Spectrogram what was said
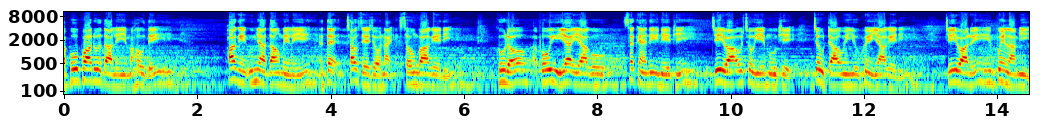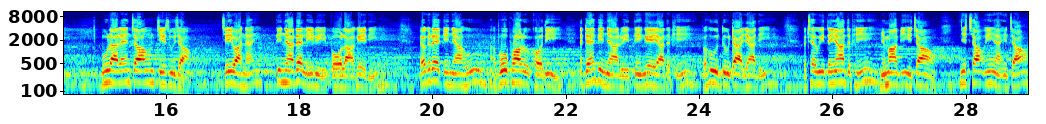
အဖိုးဖွားတို့သာလျင်မဟုတ်သေးဖခင်ဦးမြတောင်းပင်လျင်အသက်60ကျော်၌ဆုံးပါခဲ့သည် ခုတော့အဖိုး၏အရာအရာကိုဆက်ခံသည့်အနေဖြင့်ကြေးရွာအုပ်ချုပ်ရေးမှုဖြင့်ကျုပ်တာဝန်ယူခွင့်ရခဲ့သည်ကြေးရွာတွင်ပွင့်လာမည့်မူလာတန်းကျောင်းကျေးဇူးကြောင့်ကြေးရွာ၌ပညာတတ်လေးတွေပေါ်လာခဲ့သည်လောကရက်ပညာဟုအဘိုးဖွားတို့ခေါ်သည့်အတန်းပညာတွေသင်ခဲ့ရသဖြင့်ဘဟုတုတရသည်ပထဝီသင်ရသဖြင့်မြမပြည်အကြောင်းညစ်ချောင်းအင်းရိုင်အကြောင်း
